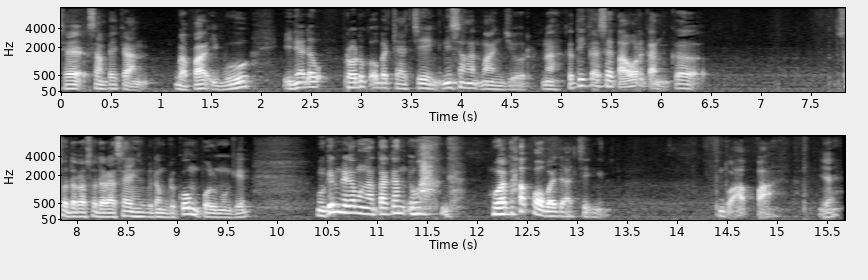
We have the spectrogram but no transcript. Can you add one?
saya sampaikan, Bapak, Ibu, ini ada produk obat cacing, ini sangat manjur. Nah, ketika saya tawarkan ke saudara-saudara saya yang sedang berkumpul mungkin, mungkin mereka mengatakan, wah, buat apa obat cacing? Untuk apa? Ya.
